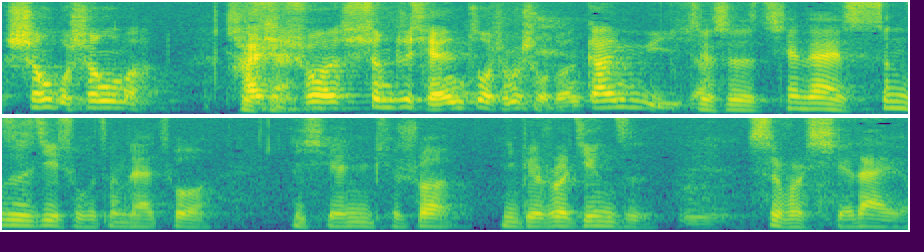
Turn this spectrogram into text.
生不生吗？还是说生之前做什么手段干预一下？就是现在生殖技术正在做一些，你比如说，你比如说精子嗯，是否携带有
